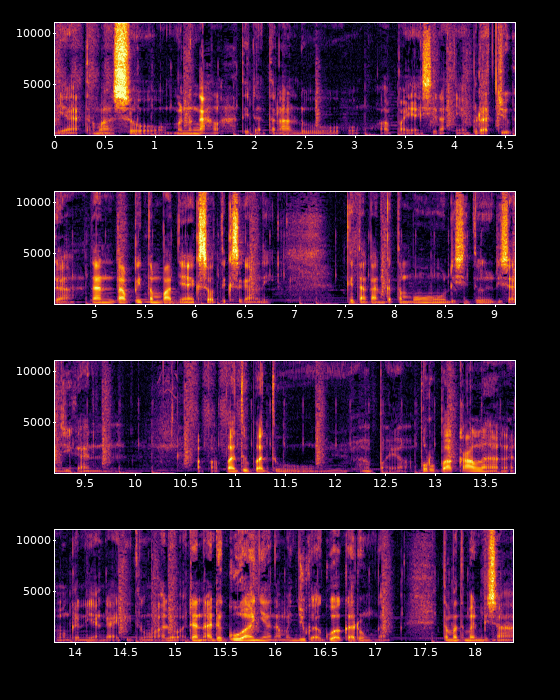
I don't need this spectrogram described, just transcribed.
ya termasuk menengah lah tidak terlalu apa ya istilahnya berat juga. Dan tapi tempatnya eksotik sekali. Kita akan ketemu di situ disajikan apa batu-batu apa ya purbakala mungkin ya kayak gitu. Dan ada guanya namanya juga gua Garunggang teman-teman bisa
